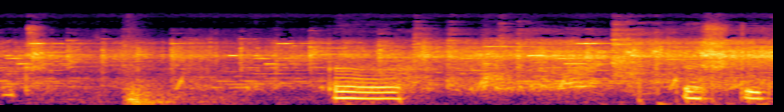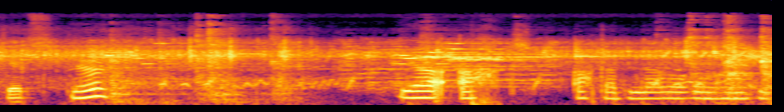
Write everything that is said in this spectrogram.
Gut. Äh. Es steht jetzt, ne? Ja, acht. Achter Belagerung haben wir.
